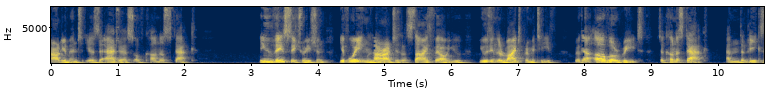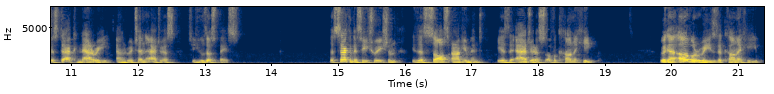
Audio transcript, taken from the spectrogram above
argument is the address of kernel stack. In this situation, if we enlarge the size value using the right primitive, we can overread the kernel stack and leak the stack canary and return address to user space. The second situation is the source argument is the address of a kernel heap. We can overread the kernel heap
